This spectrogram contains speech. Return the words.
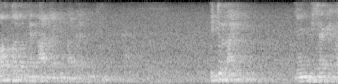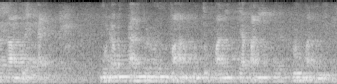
otot yang ada di badan itu. Itulah yang bisa kita sampaikan. Mudah-mudahan bermanfaat untuk panitia-panitia perubahan ini.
